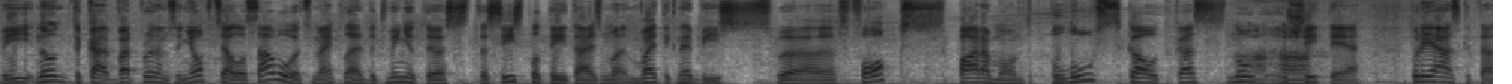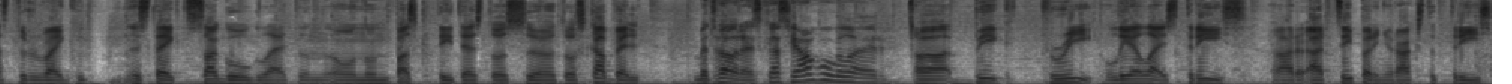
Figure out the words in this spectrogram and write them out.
bija, nu, tā kā var, protams, viņu oficiālos avots meklēt, bet viņu tas, tas izplatītājs vai tik nebija Fox, Paramount Plus kaut kas, nu, Aha. šitie. Tur jāskatās, tur vajag, es teiktu, sagūglēt un, un, un paskatīties tos, tos kabeļus. Bet vēlreiz, kas jāgooglē? Ir? Uh, Big 3, lielais 3, ar, ar cipariņu raksta 3.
